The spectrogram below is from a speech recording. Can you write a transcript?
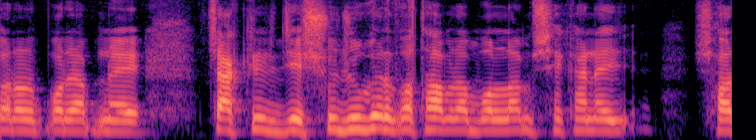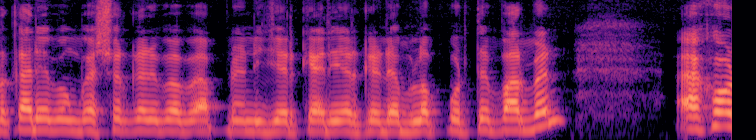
করার পরে আপনি চাকরির যে সুযোগের কথা আমরা বললাম, সেখানে সরকারি এবং বেসরকারিভাবে আপনি নিজের ক্যারিয়ারকে ডেভেলপ করতে পারবেন। এখন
